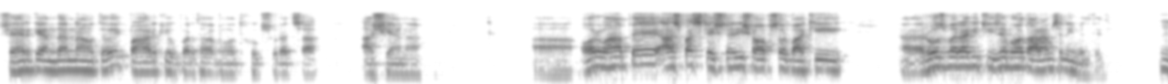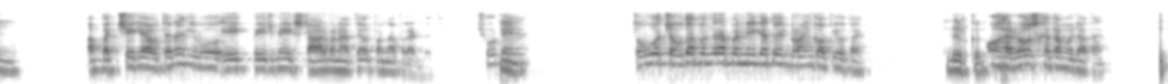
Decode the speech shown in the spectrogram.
शहर के अंदर ना होते हुए एक पहाड़ के ऊपर था बहुत खूबसूरत सा। आशियाना। और वहाँ पे आसपास स्टेशनरी शॉप्स और बाकी रोज़मर्रा की चीज़ें बहुत आराम से नहीं मिलती थी। हम्म। अब बच्चे क्या होते हैं ना कि वो एक पेज में एक स्टार बनाते हैं और पन्ना पलट देते हैं। छोटे हैं। तो वो चौदह पंद्रह पन्ने का तो एक ड्राइंग कॉपी होता है। बिल्कुल। वो हर रोज खत्म हो जाता है।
